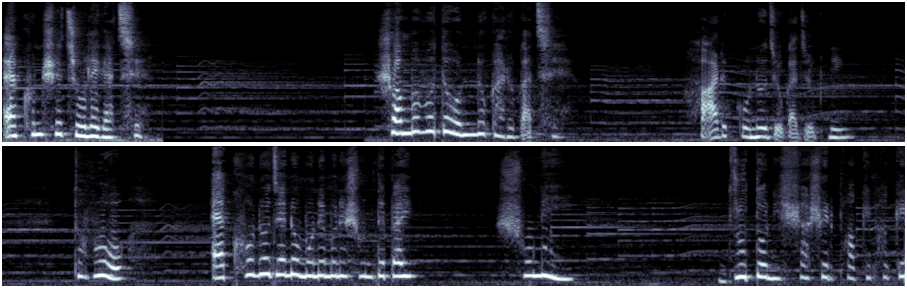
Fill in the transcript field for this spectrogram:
এখন সে চলে গেছে। সম্ভবত অন্য কারও কাছে। আর কোনো যোগাযোগ নেই। তবুও এখনও যেন মনে মনে শুনতে পাই শুনি। দ্রুত নিঃশ্বাসের ফাঁকে ফাঁকে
